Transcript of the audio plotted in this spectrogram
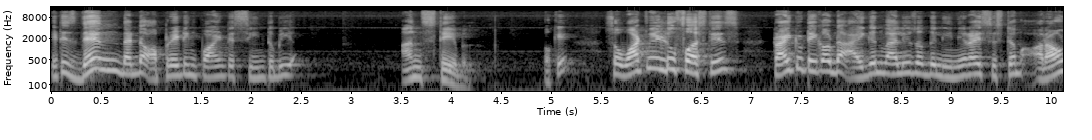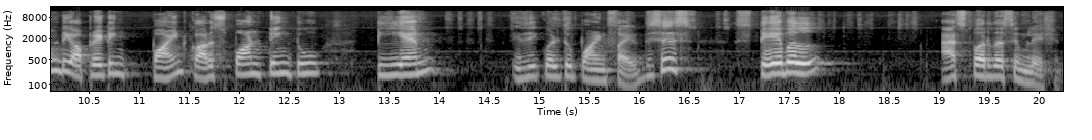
it is then that the operating point is seen to be unstable. Okay. So, what we will do first is try to take out the eigenvalues of the linearized system around the operating point corresponding to T m is equal to 0.5. This is stable as per the simulation.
